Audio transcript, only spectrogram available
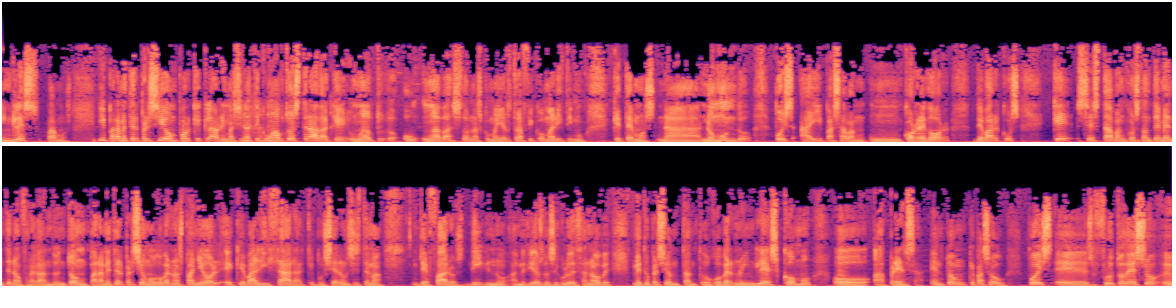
inglés, vamos. E para meter presión, porque claro, imagínate que unha autoestrada que unha, auto, unha das zonas con maior tráfico marítimo que temos na, no mundo Pois aí pasaban un corredor de barcos que se estaban constantemente naufragando. Entón, para meter presión ao goberno español e que balizara, que puxera un sistema de faros digno a mediados do século XIX, metu presión tanto o goberno inglés como o, a prensa. Entón, que pasou? Pois, eh, fruto deso, eh,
